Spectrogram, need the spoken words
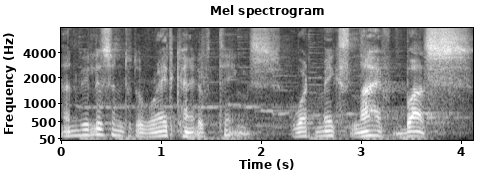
and we listen to the right kind of things, what makes life buzz.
